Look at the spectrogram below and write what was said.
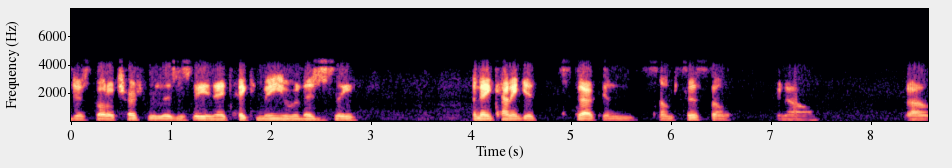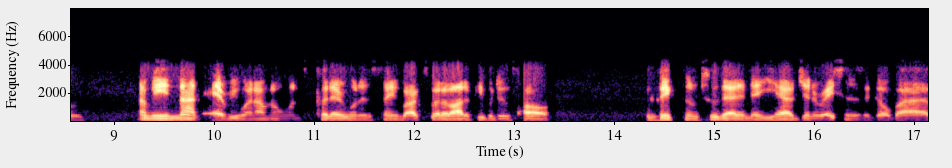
just go to church religiously and they take communion religiously, and they kind of get stuck in some system, you know. Um, I mean, not everyone. I don't want to put everyone in the same box, but a lot of people do fall victim to that, and then you have generations that go by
